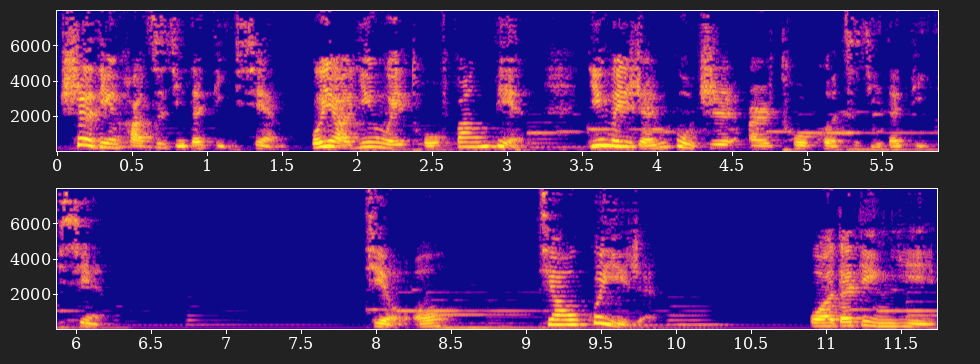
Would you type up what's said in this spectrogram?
设定好自己的底线，不要因为图方便，因为人不知而突破自己的底线。九，交贵人。我的定义，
